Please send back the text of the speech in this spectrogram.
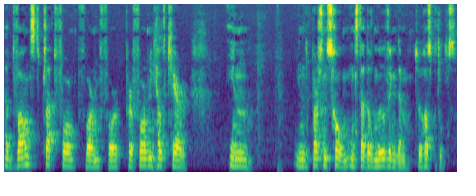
advanced platform form for performing healthcare in in the person's home instead of moving them to hospitals.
